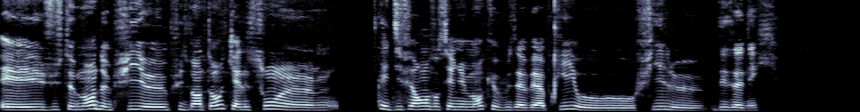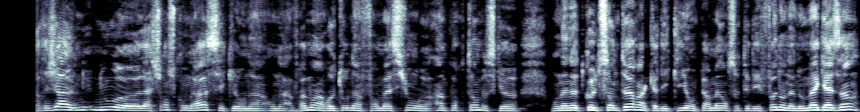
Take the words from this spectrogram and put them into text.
Et justement, depuis plus de 20 ans, quels sont les différents enseignements que vous avez appris au fil euh, des années? Déjà, nous, euh, la chance qu'on a, c'est qu'on a, vraiment un retour d'information euh, important parce que on a notre call center hein, qui a des clients en permanence au téléphone, on a nos magasins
